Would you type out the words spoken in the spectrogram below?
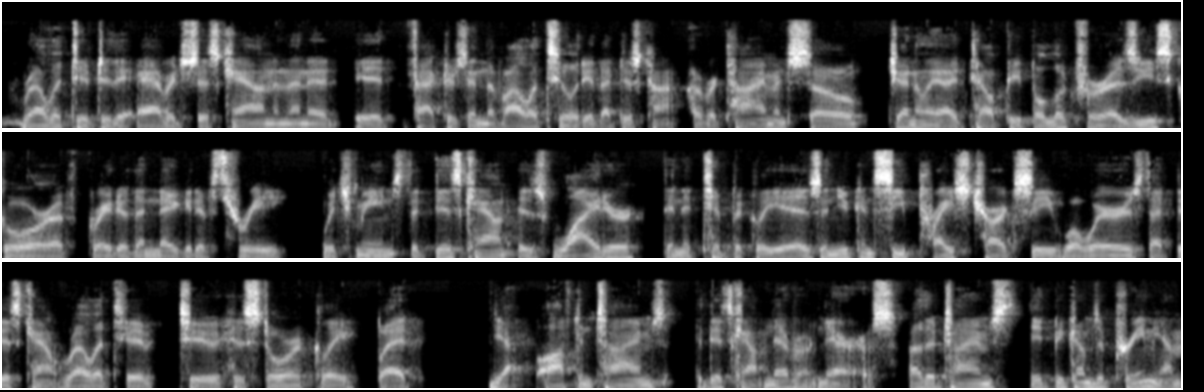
relative to the average discount. And then it, it factors in the volatility of that discount over time. And so generally I tell people look for a Z score of greater than negative three which means the discount is wider than it typically is. And you can see price charts, see, well, where is that discount relative to historically? But yeah, oftentimes the discount never narrows. Other times it becomes a premium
